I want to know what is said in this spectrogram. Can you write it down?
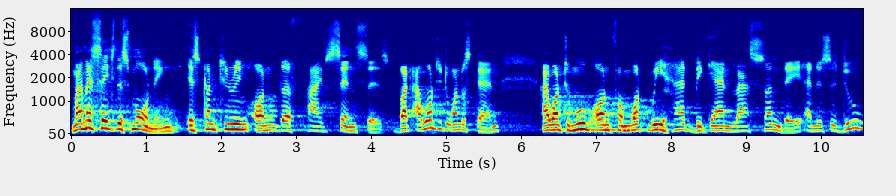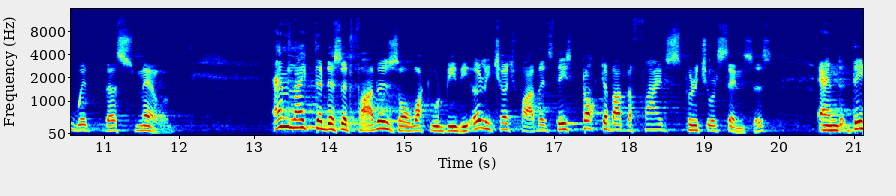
My message this morning is continuing on the five senses, but I want you to understand I want to move on from what we had began last Sunday, and it's to do with the smell. And like the desert fathers, or what would be the early church fathers, they talked about the five spiritual senses and they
